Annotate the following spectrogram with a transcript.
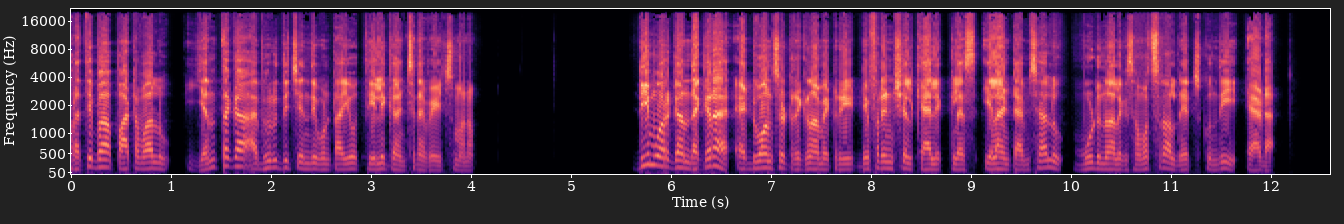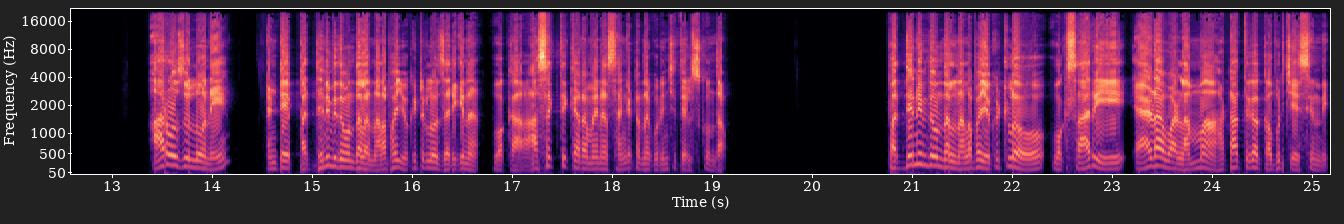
ప్రతిభా పాఠవాలు ఎంతగా అభివృద్ధి చెంది ఉంటాయో తేలిక అంచనా వేయచ్చు మనం. డీమోర్గాన్ దగ్గర అడ్వాన్స్డ్ ట్రిగ్నామెట్రీ డిఫరెన్షియల్ క్యాలిక్యులస్ ఇలాంటి అంశాలు మూడు నాలుగు సంవత్సరాలు నేర్చుకుంది ఏడా. ఆ రోజుల్లోనే అంటే పద్దెనిమిది వందల నలభై ఒకటిలో జరిగిన ఒక ఆసక్తికరమైన సంఘటన గురించి తెలుసుకుందాం. పద్దెనిమిది వందల నలభై ఒకటిలో ఒకసారి ఏడా వాళ్ళమ్మ హఠాత్తుగా కబురు చేసింది.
